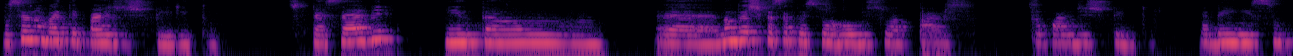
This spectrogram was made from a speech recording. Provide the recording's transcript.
você não vai ter paz de espírito. Percebe? Então, é, não deixe que essa pessoa roube sua paz, sua paz de espírito. É bem isso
